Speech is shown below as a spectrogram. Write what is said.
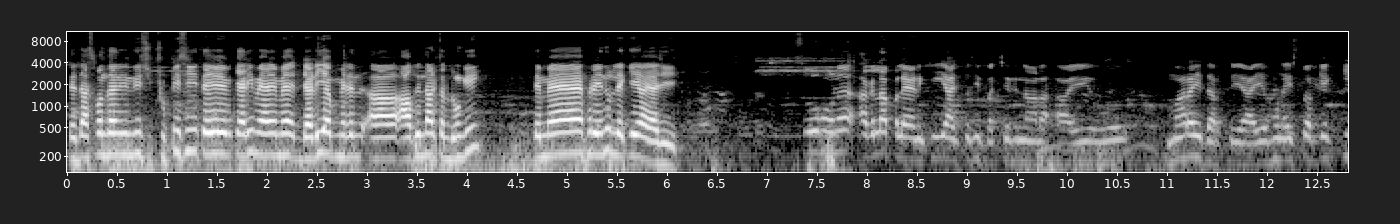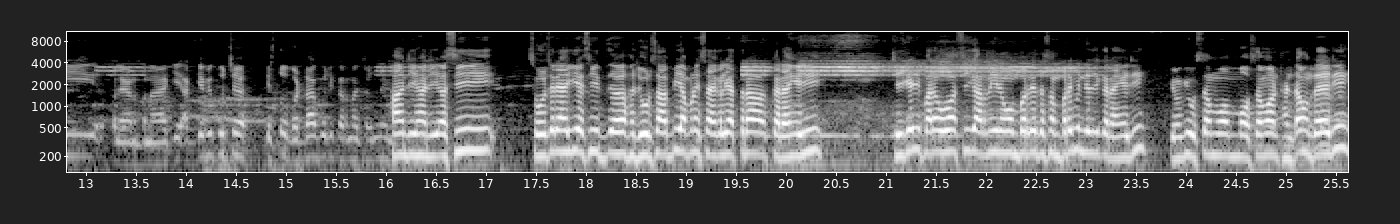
ਤੇ 10-15 ਦਿਨ ਦੀ ਛੁੱਟੀ ਸੀ ਤੇ ਕਹਿ ਰਹੀ ਮੈਂ ਮੈਂ ਡੈਡੀ ਮੇਰੇ ਆ, ਆਪ ਦੇ ਨਾਲ ਚੱਲੂਗੀ। ਤੇ ਮੈਂ ਫਿਰ ਇਹਨੂੰ ਲੈ ਕੇ ਆਇਆ ਜੀ। ਸੋ ਹੁਣ ਅਗਲਾ ਪਲਾਨ ਕੀ ਅੱਜ ਤੁਸੀਂ ਬੱਚੇ ਦੇ ਨਾਲ ਆਏ ਹੋ। ਮਹਾਰਾਜ ਦਰ ਤੇ ਆਏ ਹੋ। ਹੁਣ ਇਸ ਤੋਂ ਅੱਗੇ ਕੀ ਪਲਾਨ ਬਣਾਇਆ ਕਿ ਅੱਗੇ ਵੀ ਕੁਝ ਇਸ ਤੋਂ ਵੱਡਾ ਕੁਝ ਕਰਨਾ ਚਾਹੁੰਦੇ ਹੋ? ਹਾਂਜੀ ਹਾਂਜੀ। ਅਸੀਂ ਸੋਚ ਰਹੇ ਹਾਂ ਕਿ ਅਸੀਂ ਦ- ਹਜੂਰ ਸਾਹਿਬ ਵੀ ਆਪਣੇ ਸਾਈਕਲ ਯਾਤਰਾ ਕਰਾਂਗੇ ਜੀ। ਠੀਕ ਹੈ ਜੀ ਪਰ ਉਹ ਅਸੀਂ ਕਰਨੀ ਨਵੰਬਰ ਤੇ ਦਸੰਬਰ ਮਹੀਨੇ 'ਚ ਕਰਾਂਗੇ ਜੀ ਕਿਉਂਕਿ ਉਸ ਸਮੇਂ ਮੌਸਮ ਠੰਡਾ ਹੁੰਦਾ ਹੈ ਜੀ।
